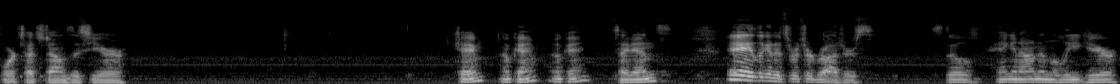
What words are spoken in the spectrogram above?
Four touchdowns this year. Okay, okay, okay. Tight ends. Hey, look at it, it's Richard Rodgers. Still hanging on in the league here.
